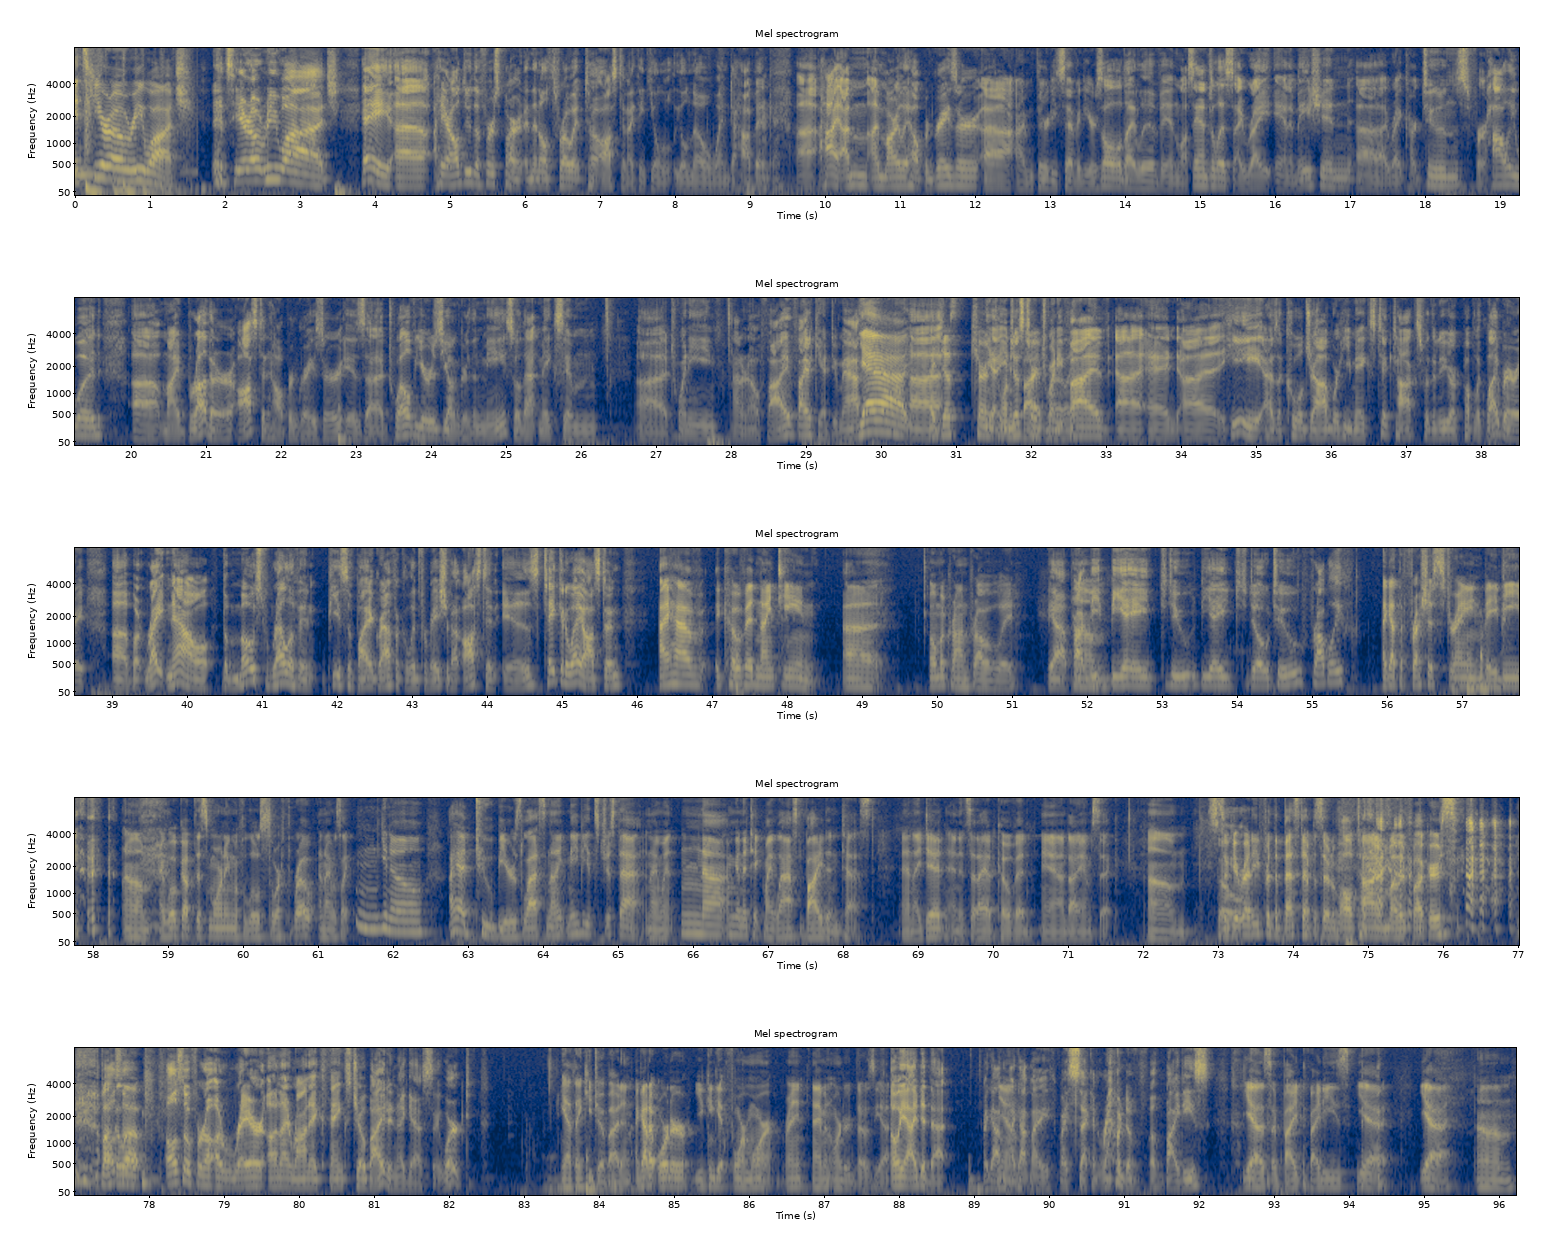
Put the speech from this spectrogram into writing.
It's Hero Rewatch. It's Hero Rewatch. Hey, uh, here I'll do the first part, and then I'll throw it to Austin. I think you'll you'll know when to hop in. Okay. Uh, hi, I'm I'm Marley Halpern Graser. Uh, I'm 37 years old. I live in Los Angeles. I write animation. Uh, I write cartoons for Hollywood. Uh, my brother Austin Halpern Graser is uh, 12 years younger than me, so that makes him uh 20 i don't know five i can't do math Yeah, Uh, I just turned yeah, 25. he just turned 25, uh, and uh, he has a cool job where he makes TikToks for the New York Public Library. Uh, but right now, the most relevant piece of biographical information about Austin is take it away, Austin. I have COVID 19. Uh, Omicron, probably. Yeah, probably Um, BA two, BA two, probably. I got the freshest strain, baby. um, I woke up this morning with a little sore throat, and I was like, mm, you know, I had two beers last night. Maybe it's just that. And I went, "Mm, nah, I'm gonna take my last Biden test, and I did, and it said I had COVID, and I am sick. Um, so, So- get ready for the best episode of all time, motherfuckers. Buckle also, up. Also, for a, a rare, unironic thanks, Joe Biden. I guess it worked. Yeah, thank you, Joe Biden. I gotta order. You can get four more, right? I haven't ordered those yet. Oh yeah, I did that. I got Yeah. I got my my second round of of bites. Yeah, so bite biteys. Yeah, yeah. Um,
